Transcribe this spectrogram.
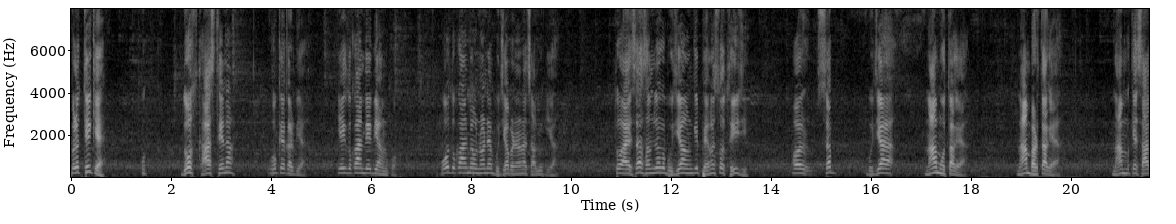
बोले, ठीक है। दोस्त खास थे ना, वो क्या कर दिया? एक दुकान दे दिया उनको। वो दुकान में उन्होंने भुजिया बनाना चालू किया। तो ऐसा समझो कि भुजिया उनकी फ़ेमस तो थी जी, और सब भुजिया नाम होता गया, नाम बढ़ता गया। नाम के साथ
